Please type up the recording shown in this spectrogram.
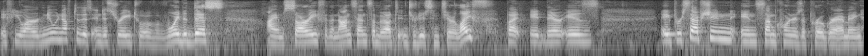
if you are new enough to this industry to have avoided this, I am sorry for the nonsense I'm about to introduce into your life, but it, there is a perception in some corners of programming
